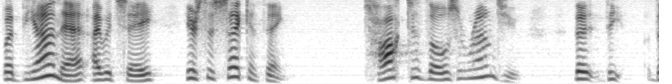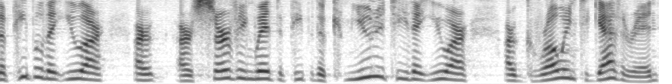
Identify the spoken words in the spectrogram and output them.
but beyond that, I would say here's the second thing talk to those around you. The, the, the people that you are, are, are serving with, the people, the community that you are, are growing together in,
